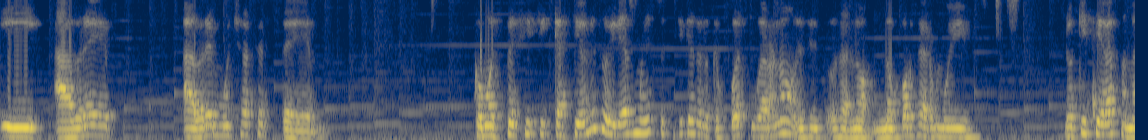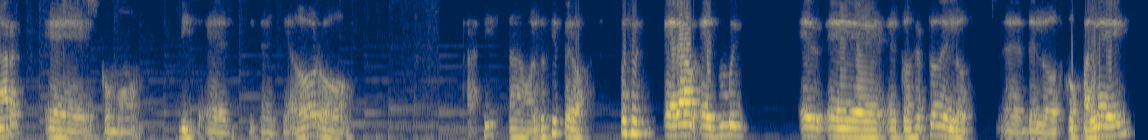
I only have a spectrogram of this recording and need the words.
Y abre, abre muchas, este, como especificaciones o ideas muy específicas de lo que puedes jugar o no. O sea, no, no por ser muy. No quisiera sonar eh, como eh, diferenciador o racista o algo así, pero pues es, era, es muy. eh, eh, el concepto de los, de los Copaley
